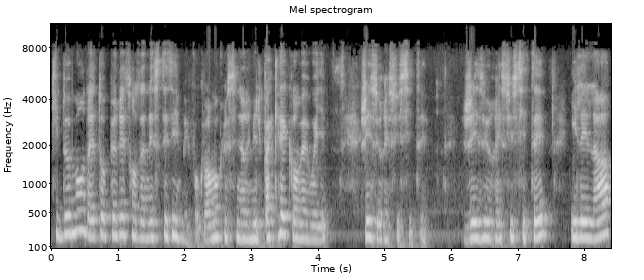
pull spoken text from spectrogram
qui demande à être opérée sans anesthésie. Mais il faut vraiment que le Seigneur ait mis le paquet quand même, vous voyez. Jésus ressuscité. Jésus ressuscité, il est là,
